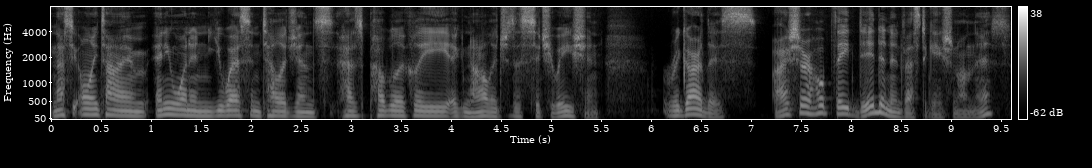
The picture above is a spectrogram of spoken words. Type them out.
And that's the only time anyone in US intelligence has publicly acknowledged this situation. Regardless, I sure hope they did an investigation on this.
